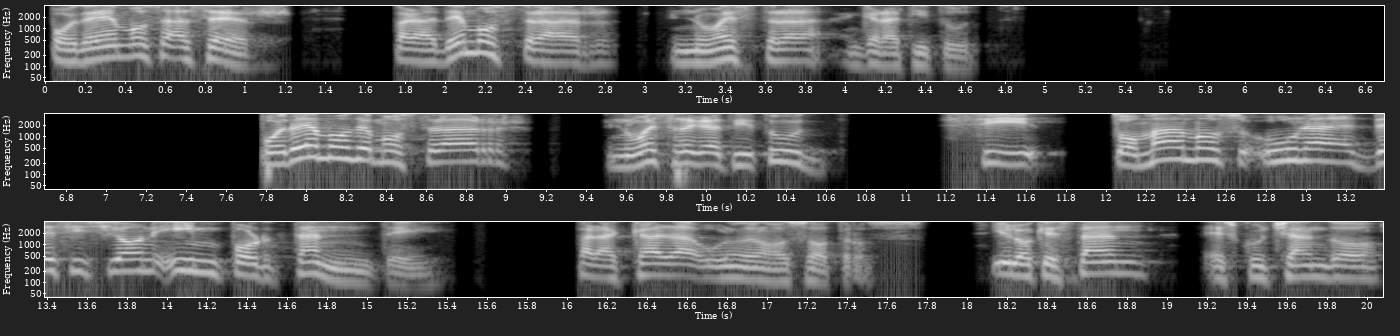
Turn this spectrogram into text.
podemos hacer para demostrar nuestra gratitud? Podemos demostrar nuestra gratitud si tomamos una decisión importante para cada uno de nosotros y lo que están escuchando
